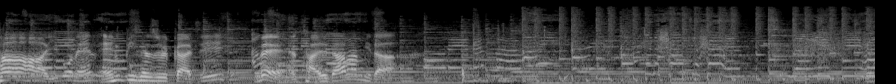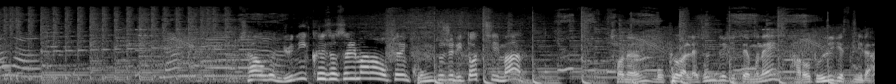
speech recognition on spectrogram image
자, 이번엔 MP 세줄까지. 네, 달달합니다. 자, 우선 유니크에서 쓸만한 옵션인 공두줄이 떴지만, 저는 목표가 레전드이기 때문에 바로 돌리겠습니다.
